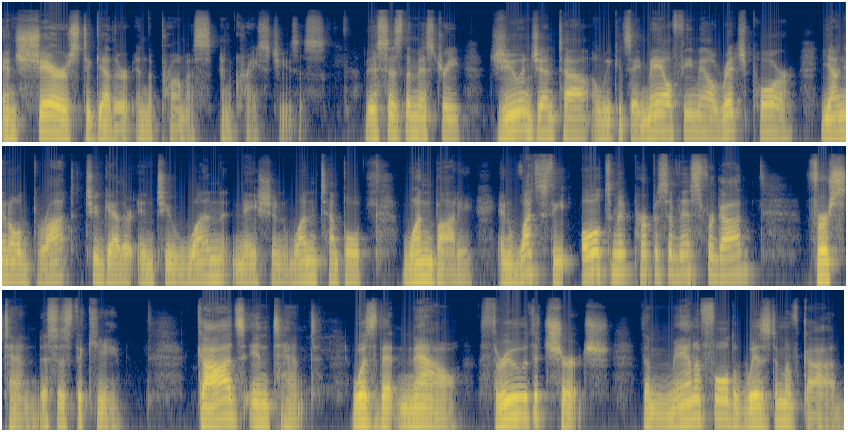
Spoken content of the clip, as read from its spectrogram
and sharers together in the promise in Christ Jesus. This is the mystery, Jew and Gentile, and we could say male, female, rich, poor, young and old, brought together into one nation, one temple, one body. And what's the ultimate purpose of this for God? Verse 10, this is the key. God's intent was that now, through the church, the manifold wisdom of God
